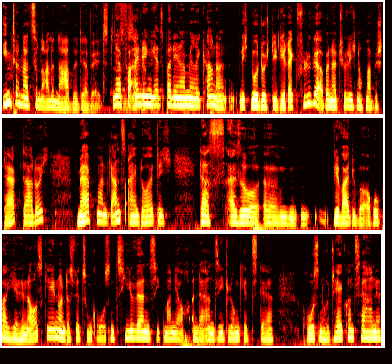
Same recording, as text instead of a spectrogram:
internationale Nabel der Welt. Das ja, vor allen Dingen jetzt bei den Amerikanern. Nicht nur durch die Direktflüge, aber natürlich nochmal bestärkt dadurch, merkt man ganz eindeutig, dass also ähm, wir weit über Europa hier hinausgehen und dass wir zum großen Ziel werden. Das sieht man ja auch an der Ansiedlung jetzt der großen Hotelkonzerne.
